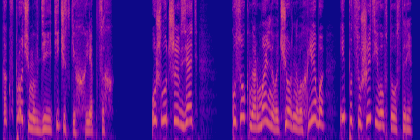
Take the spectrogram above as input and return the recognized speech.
как, впрочем, и в диетических хлебцах. Уж лучше взять кусок нормального черного хлеба и подсушить его в тостере.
